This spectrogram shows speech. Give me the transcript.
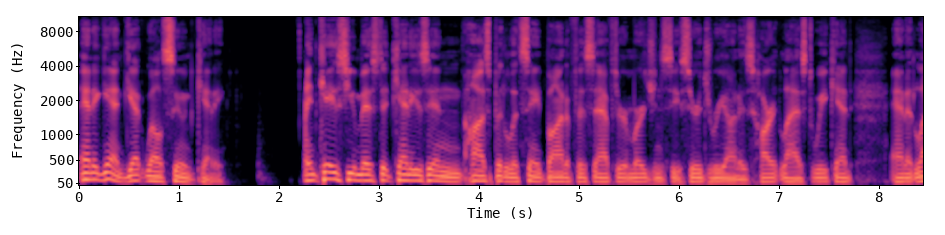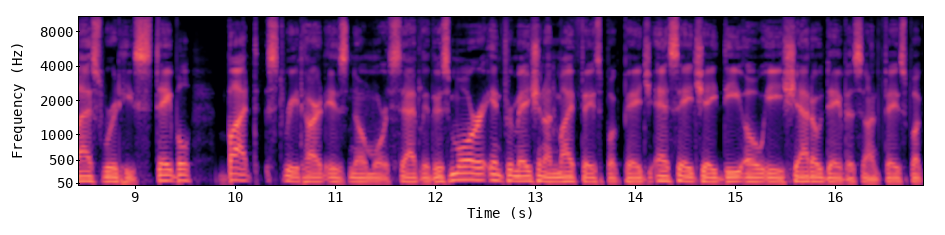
And again, get well soon, Kenny. In case you missed it, Kenny's in hospital at St. Boniface after emergency surgery on his heart last weekend. And at last word, he's stable, but Streetheart is no more, sadly. There's more information on my Facebook page, S H A D O E, Shadoe Davis on Facebook.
